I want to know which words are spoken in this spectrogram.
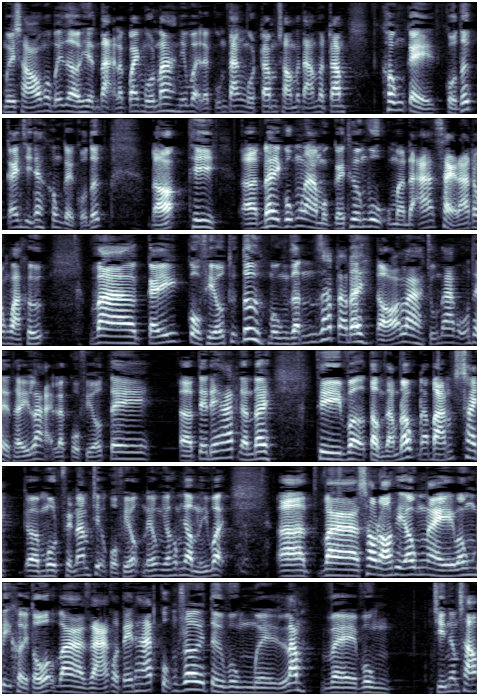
16 mà bây giờ hiện tại là quanh 43 như vậy là cũng tăng 168% không kể cổ tức các anh chị nhé không kể cổ tức. Đó thì à, đây cũng là một cái thương vụ mà đã xảy ra trong quá khứ. Và cái cổ phiếu thứ tư mùng dẫn dắt ra đây đó là chúng ta cũng có thể thấy lại là cổ phiếu T à, uh, TDH gần đây. Thì vợ tổng giám đốc đã bán sạch uh, 1,5 triệu cổ phiếu nếu nhớ không nhầm là như vậy. À, và sau đó thì ông này ông bị khởi tố và giá của TH cũng rơi từ vùng 15 về vùng 9.6.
